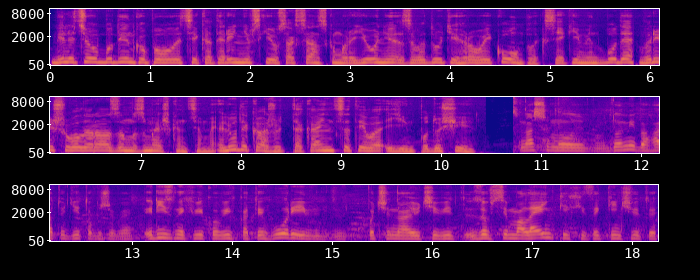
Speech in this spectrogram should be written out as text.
Біля цього будинку по вулиці Катеринівській у Саксанському районі зведуть ігровий комплекс, яким він буде, вирішували разом з мешканцями. Люди кажуть, така ініціатива їм по душі. В нашому домі багато діток живе різних вікових категорій, починаючи від зовсім маленьких і закінчуючи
